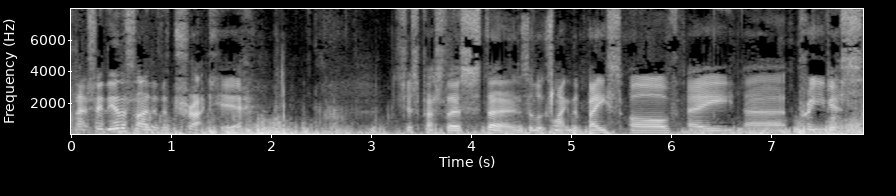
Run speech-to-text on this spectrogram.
And actually, the other side of the track here, just past those stones, it looks like the base of a uh, previous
